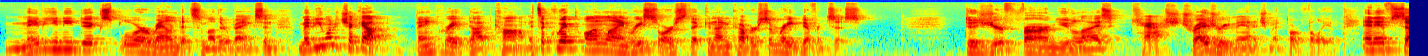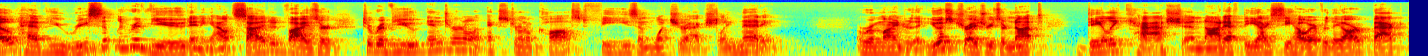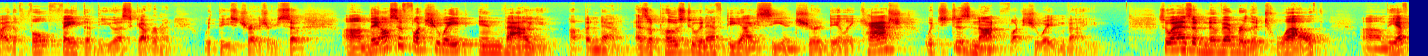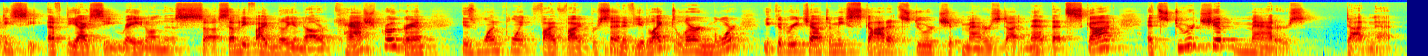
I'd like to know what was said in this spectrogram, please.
Maybe you need to explore around at some other banks and maybe you want to check out bankrate.com. It's a quick online resource that can uncover some rate differences. Does your firm utilize cash treasury management portfolio? And if so, have you recently reviewed any outside advisor to review internal and external cost, fees, and what you're actually netting? A reminder that U.S. Treasuries are not daily cash and not FDIC. However, they are backed by the full faith of the U.S. government with these treasuries. So um, they also fluctuate in value up and down, as opposed to an FDIC insured daily cash, which does not fluctuate in value. So as of November the 12th, um, the FDC, FDIC rate on this uh, $75 million cash program is 1.55%. If you'd like to learn more, you could reach out to me, Scott at stewardshipmatters.net. That's Scott at stewardshipmatters.net.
